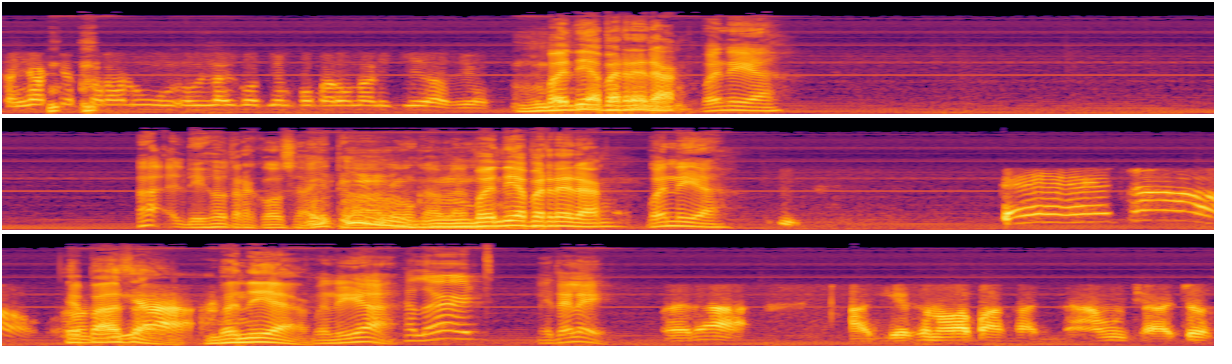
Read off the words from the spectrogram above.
tengas que esperar un, un largo tiempo para una liquidación. Buen día, Perrera. Buen día. Ah, él dijo otra cosa. Ahí. Buen día, Perrera. Buen día. ¿Qué es eso? ¿Qué pasa? Buen día. Buen día. Alert. Métele. ¿verdad? Aquí eso no va a pasar nada, muchachos.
